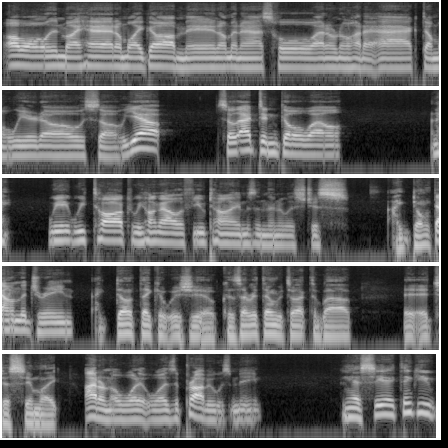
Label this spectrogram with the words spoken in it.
I'm all in my head. I'm like, oh man, I'm an asshole. I don't know how to act. I'm a weirdo. So yeah, so that didn't go well. I- We we talked, we hung out a few times, and then it was just I don't down think, the drain. I don't think it was you because everything we talked about, it, it just seemed like I don't know what it was. It probably was me. yeah. See, I think you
